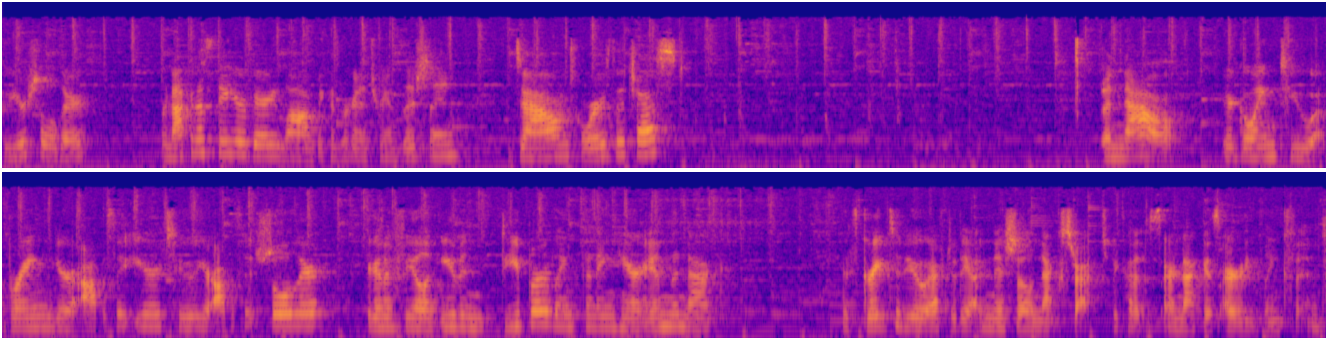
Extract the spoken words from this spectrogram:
to your shoulder. We're not gonna stay here very long because we're gonna transition down towards the chest. And now you're going to bring your opposite ear to your opposite shoulder. You're gonna feel an even deeper lengthening here in the neck. It's great to do after the initial neck stretch because our neck is already lengthened.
